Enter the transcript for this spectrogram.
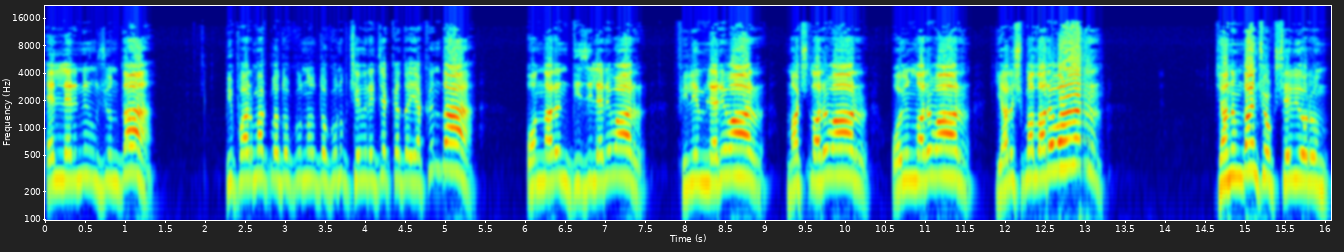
ellerinin ucunda bir parmakla dokunup, dokunup çevirecek kadar yakında onların dizileri var, filmleri var, maçları var, oyunları var, yarışmaları var. Canımdan çok seviyorum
